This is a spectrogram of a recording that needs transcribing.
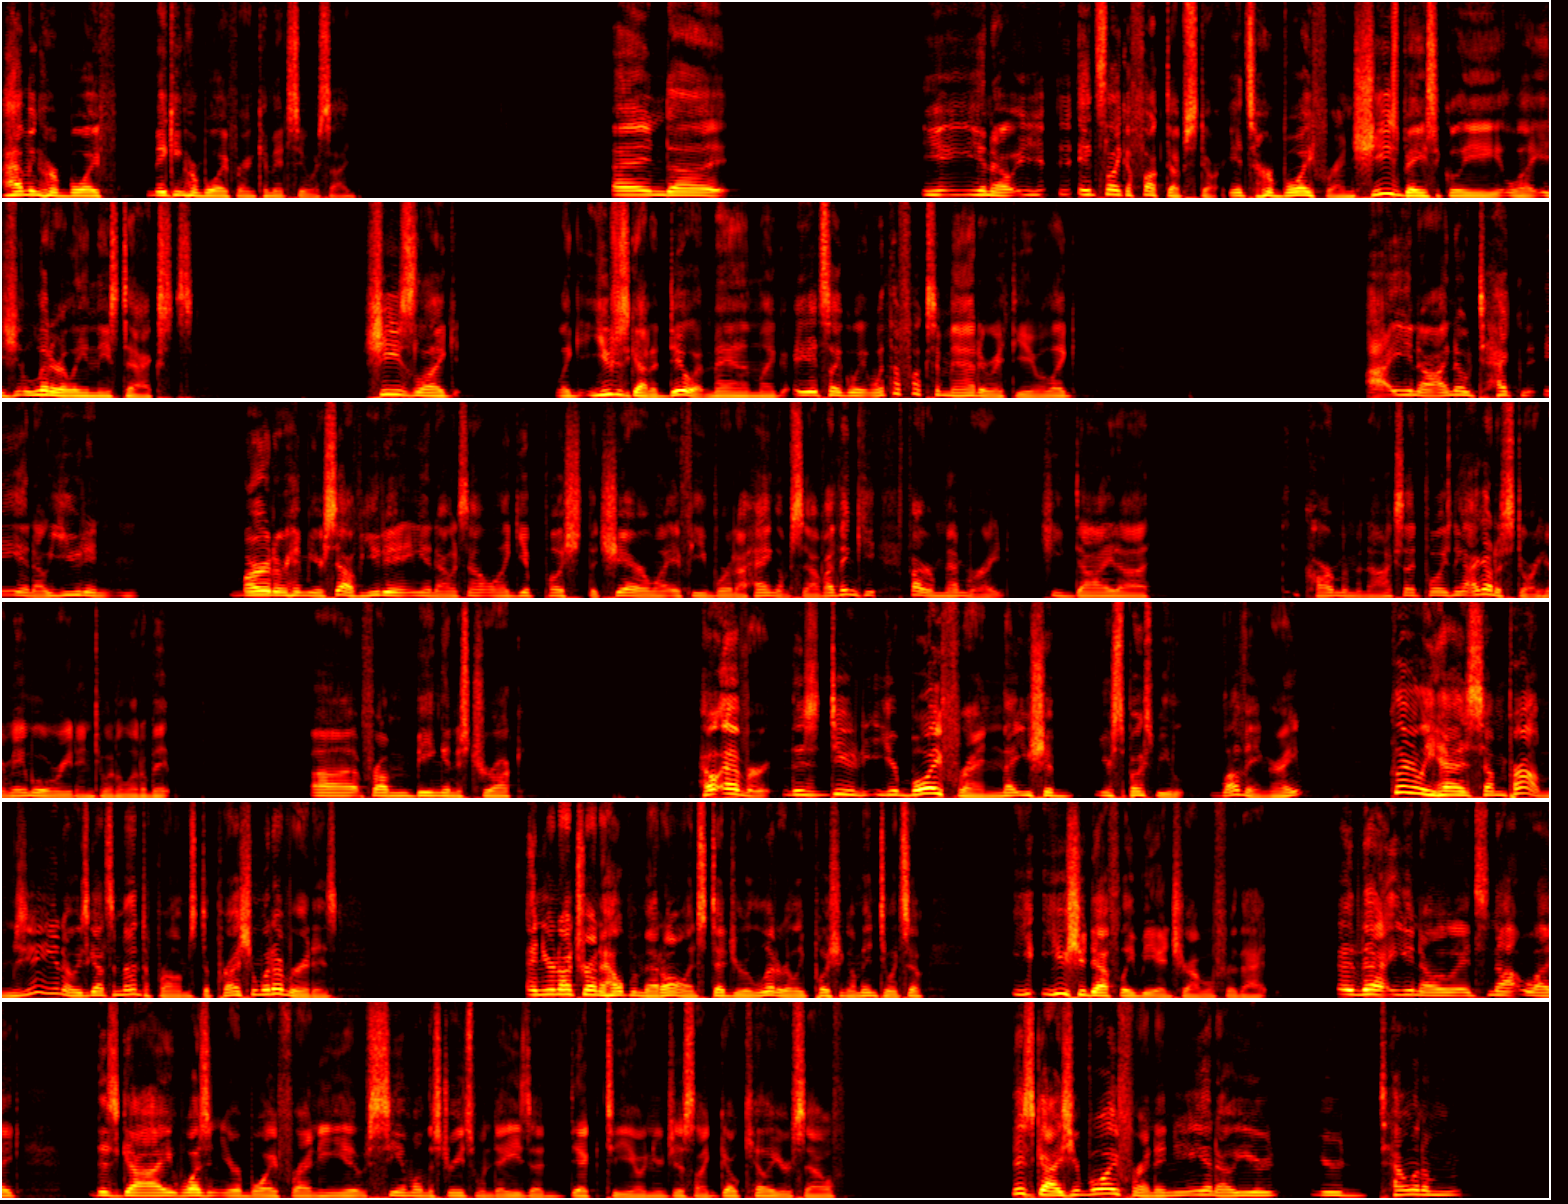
having her boy making her boyfriend commit suicide. And uh you, you know, it's like a fucked up story. It's her boyfriend. She's basically like she, literally in these texts. She's like like you just got to do it, man. Like it's like wait, what the fuck's the matter with you? Like I you know, I know tech you know, you didn't murder him yourself. You didn't, you know, it's not like you pushed the chair if he were to hang himself. I think he, if I remember right, he died, uh, I think carbon monoxide poisoning. I got a story here. Maybe we'll read into it a little bit. Uh, from being in his truck. However, this dude, your boyfriend that you should, you're supposed to be loving, right? Clearly has some problems. You, you know, he's got some mental problems, depression, whatever it is. And you're not trying to help him at all. Instead, you're literally pushing him into it. So, you should definitely be in trouble for that. Uh, That you know, it's not like this guy wasn't your boyfriend. You see him on the streets one day, he's a dick to you, and you're just like, go kill yourself. This guy's your boyfriend, and you, you know you're you're telling him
